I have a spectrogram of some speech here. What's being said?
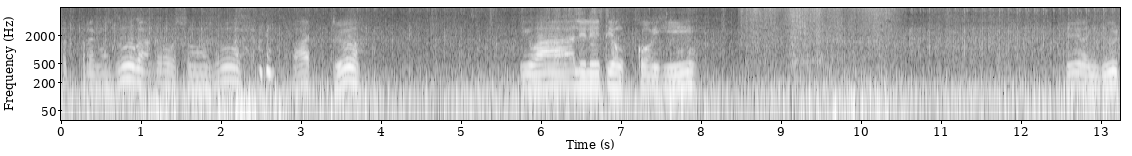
Setrek mas bro gak kerosong mas bro. Aduh iwa lele tiongkok iki oke lanjut.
